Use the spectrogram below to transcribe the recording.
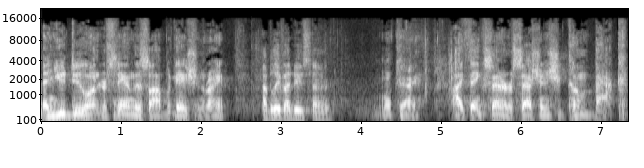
And you do understand this obligation, right? I believe I do, Senator. Okay. I think Senator Sessions should come back.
